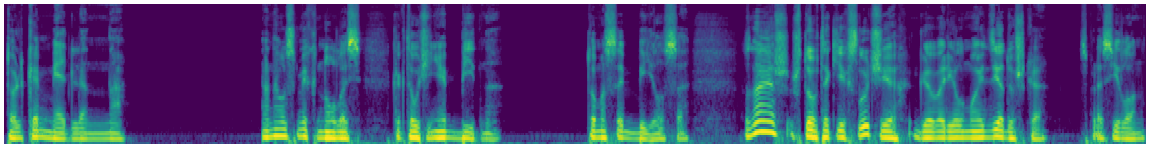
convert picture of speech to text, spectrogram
только медленно». Она усмехнулась, как-то очень обидно. Томас обиделся. «Знаешь, что в таких случаях говорил мой дедушка?» — спросил он.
